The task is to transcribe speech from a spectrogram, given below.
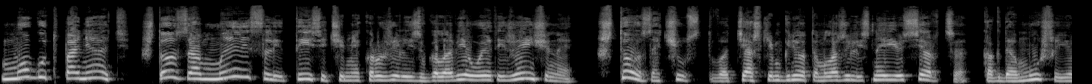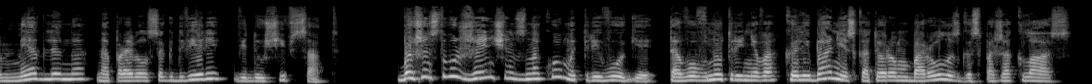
могут понять, что за мысли тысячами кружились в голове у этой женщины, что за чувство тяжким гнетом ложились на ее сердце, когда муж ее медленно направился к двери, ведущей в сад? Большинству женщин знакомы тревоги того внутреннего колебания, с которым боролась госпожа Класс.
